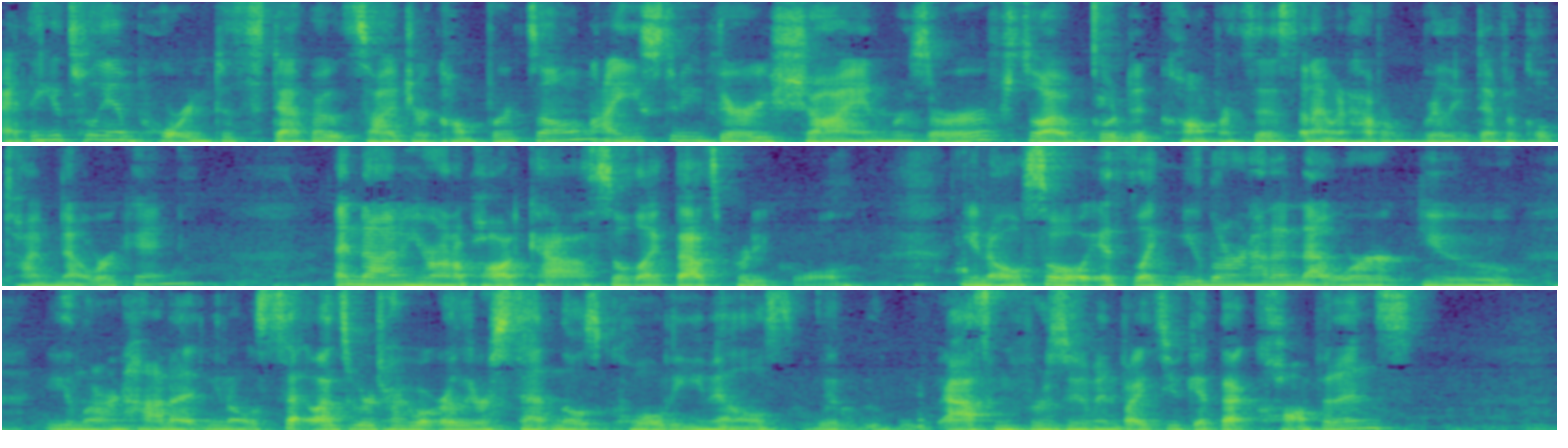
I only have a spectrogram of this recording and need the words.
I think it's really important to step outside your comfort zone. I used to be very shy and reserved, so I would go to conferences and I would have a really difficult time networking. And now I'm here on a podcast, so like that's pretty cool. You know, so it's like you learn how to network, you you learn how to, you know, set, as we were talking about earlier, send those cold emails with asking for Zoom invites. You get that confidence,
